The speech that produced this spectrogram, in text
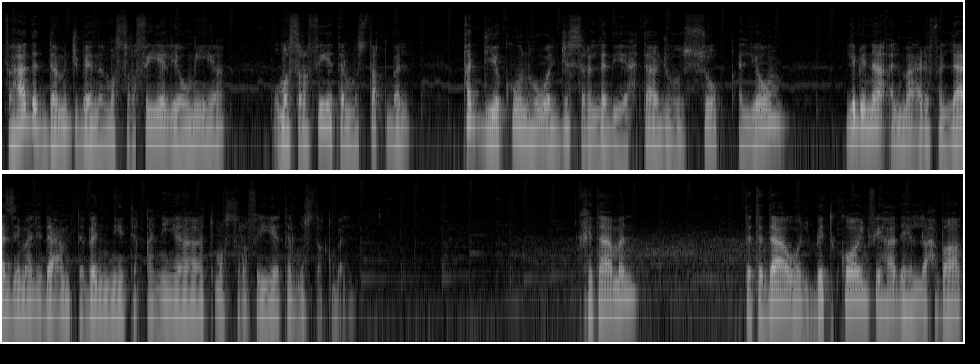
فهذا الدمج بين المصرفية اليومية ومصرفية المستقبل قد يكون هو الجسر الذي يحتاجه السوق اليوم لبناء المعرفة اللازمة لدعم تبني تقنيات مصرفية المستقبل. ختاما تتداول بيتكوين في هذه اللحظات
